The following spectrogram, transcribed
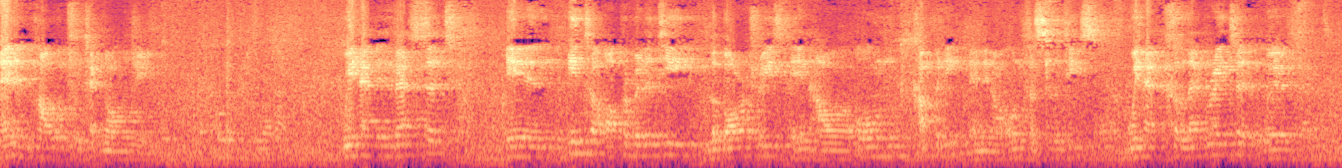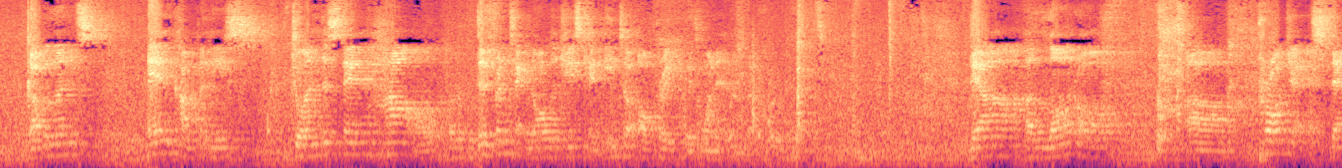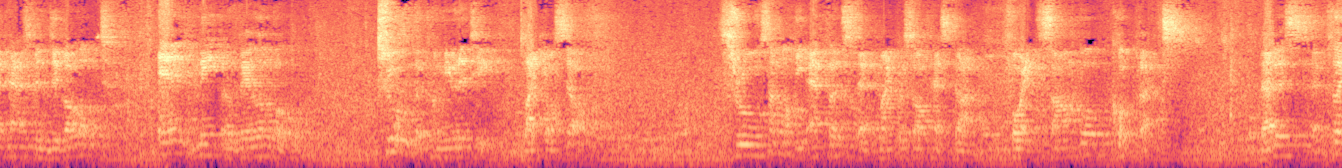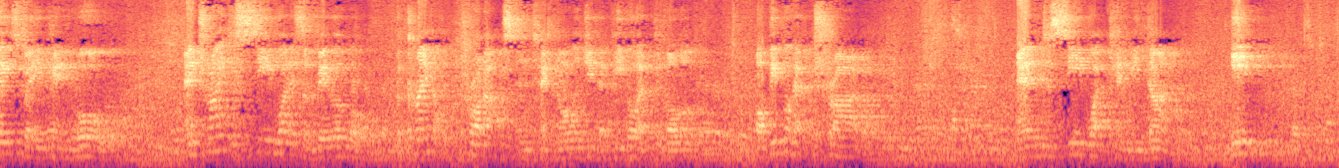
and empowered through technology. We have invested in interoperability laboratories in our own company and in our own facilities. We have collaborated with governments and companies to understand how different technologies can interoperate with one another. There are a lot of uh, projects that has been developed and made available to the community, like yourself, through some of the efforts that Microsoft has done. For example, Codeplex. That is a place where you can go and try to see what is available, the kind of products and technology that people have developed or people have tried, and to see what can be done in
